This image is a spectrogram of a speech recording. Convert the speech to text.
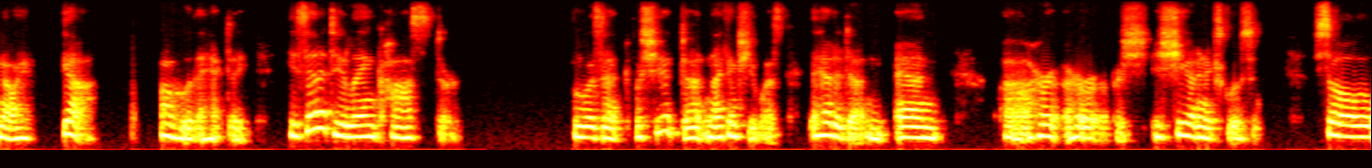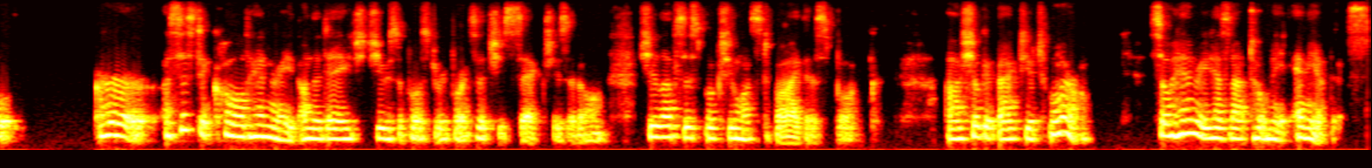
No, yeah. Oh, who the heck did he? he sent it to Elaine Koster, who was at was she at Dutton? I think she was the head of Dutton, and uh, her her she, had an exclusive. So her assistant called Henry on the day she was supposed to report said she's sick. She's at home. She loves this book. She wants to buy this book. Uh, she'll get back to you tomorrow. So Henry has not told me any of this.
